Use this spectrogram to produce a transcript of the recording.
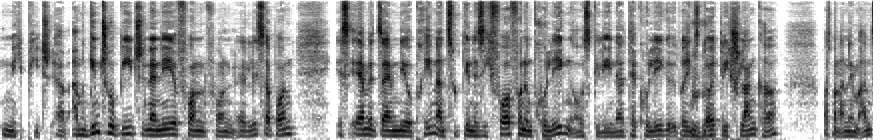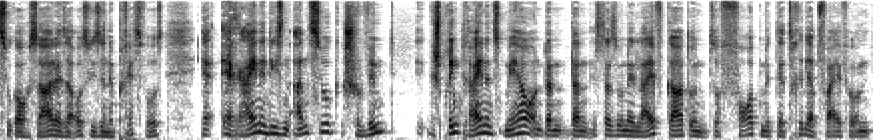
nicht Beach, äh, am Gincho Beach in der Nähe von, von äh, Lissabon, ist er mit seinem Neoprenanzug, den er sich vorher von einem Kollegen ausgeliehen hat, der Kollege übrigens deutlich schlanker, was man an dem Anzug auch sah, der sah aus wie so eine Presswurst, er, er rein in diesen Anzug, schwimmt, springt rein ins Meer und dann, dann ist da so eine Lifeguard und sofort mit der Trillerpfeife und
